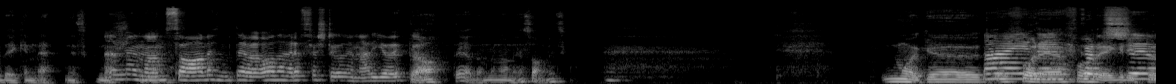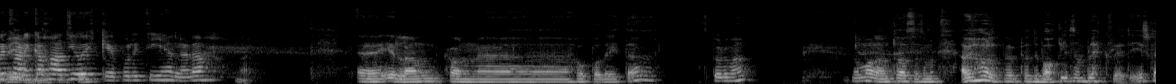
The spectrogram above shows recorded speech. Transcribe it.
det er ikke en etnisk norsk. Men han sa liksom på TV Å, det her er første gangen han har joika. Ja, det er det, men han er samisk. Du må jo ikke Nei, fore- det, kanskje vi kan ikke ha et joikepoliti heller, da. Eh, Irland kan eh, hoppe og drite, spør du meg. Nå må de ta seg som Jeg vil ha litt på, på tilbake litt sånn blekkfløyte-irsk.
